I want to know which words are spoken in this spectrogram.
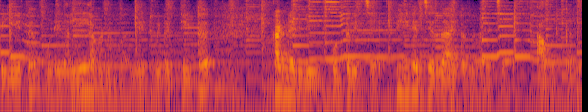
പിന്നിയിട്ട് മുടി നല്ലവണ്ണം ഭംഗിയായിട്ട് വിടർത്തിയിട്ട് കണ്ണെഴുതി പൊട്ടുവെച്ച് പിരികൻ ചെറുതായിട്ടൊന്ന് വരച്ച് ആ നിൽക്കുന്നു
